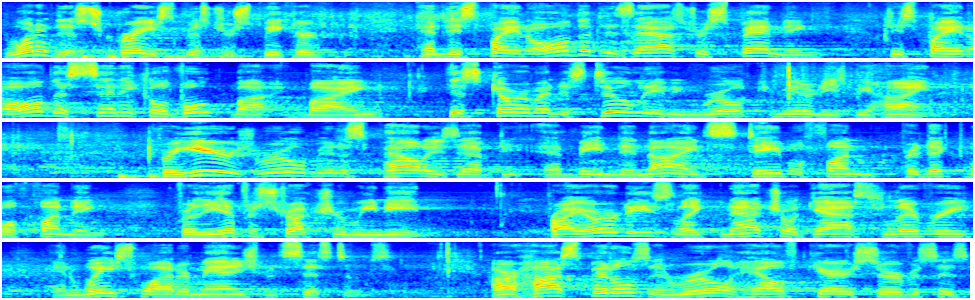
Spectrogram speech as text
What a disgrace, Mr. Speaker. And despite all the disastrous spending, despite all the cynical vote buying, this government is still leaving rural communities behind. For years, rural municipalities have, have been denied stable, fund, predictable funding for the infrastructure we need. Priorities like natural gas delivery and wastewater management systems. Our hospitals and rural health care services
